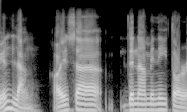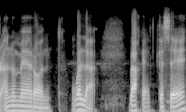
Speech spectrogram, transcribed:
yun lang. O, yun sa denominator, ano meron? Wala. Bakit? Kasi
